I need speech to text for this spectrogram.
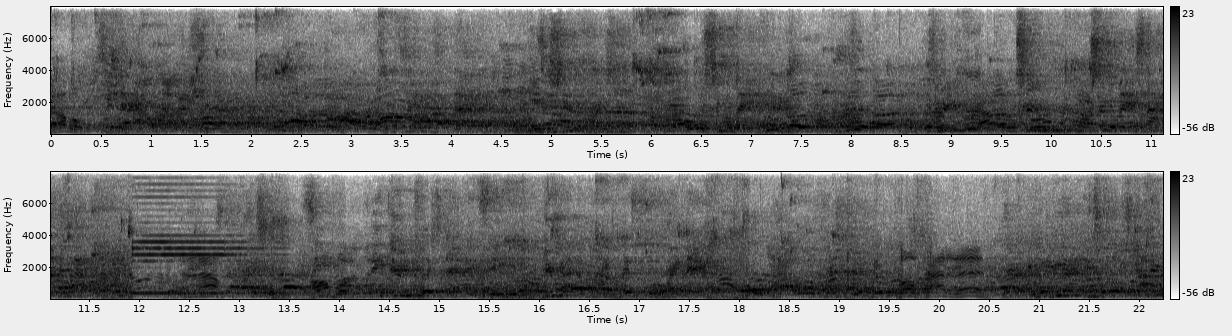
Double. He's a shooter, Fresh. Over Superman. Three, two, Superman, stop the clock. out. Onward. When they do push that, and see, you got the money this for right now. Oh, wow. Oh, got it in. And when you got these 12 shots,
